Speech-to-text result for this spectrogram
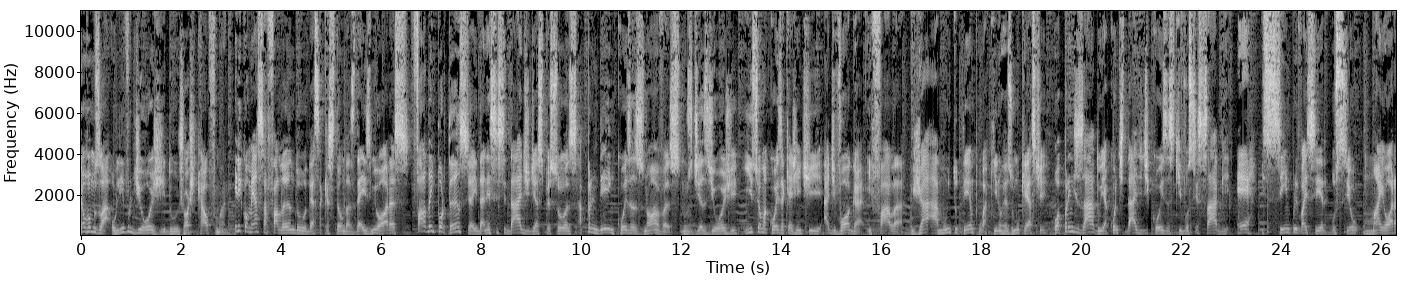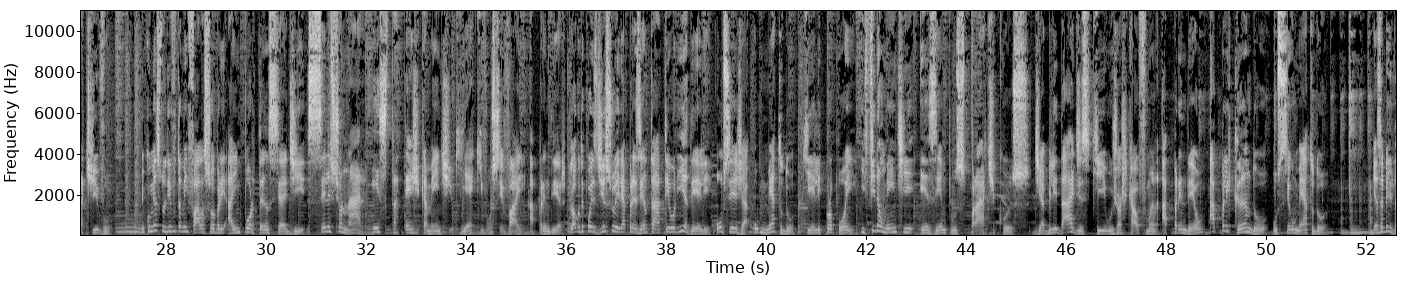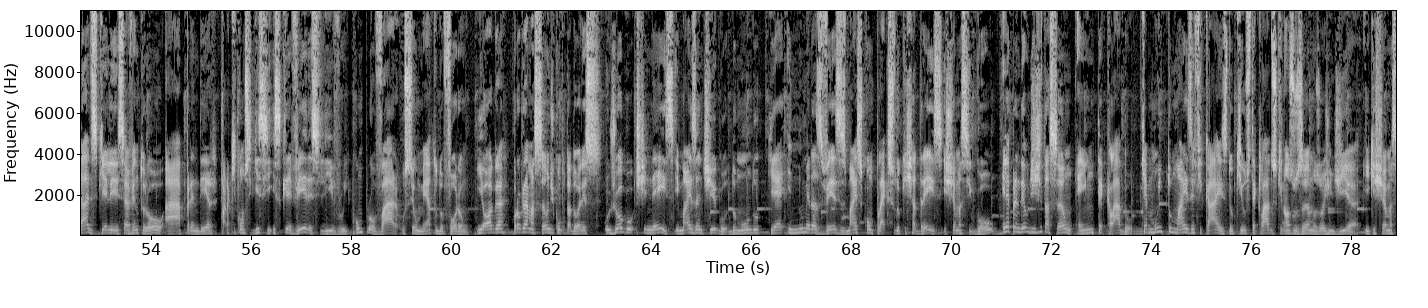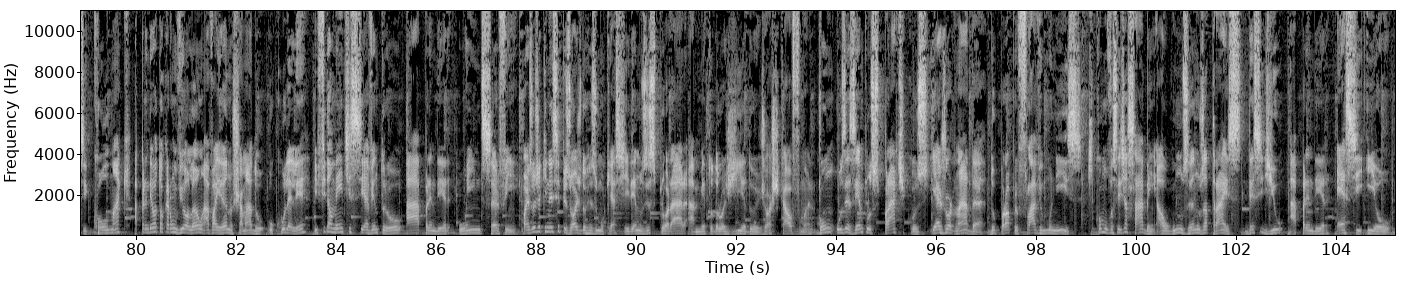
Então vamos lá, o livro de hoje do Josh Kaufman, ele começa falando dessa questão das 10 mil horas, fala da importância e da necessidade de as pessoas aprenderem coisas novas nos dias de hoje. E isso é uma coisa que a gente advoga e fala já há muito tempo aqui no Resumo Cast. O aprendizado e a quantidade de coisas que você sabe é e sempre vai ser o seu maior ativo. E o começo do livro também fala sobre a importância de selecionar estrategicamente o que é que você vai aprender. Logo depois disso, ele apresenta a teoria dele, ou seja, o método que ele propõe. E finalmente, exemplos práticos de habilidades que o Josh Kaufman aprendeu aplicando o seu método. E as habilidades que ele se aventurou a aprender para que conseguisse escrever esse livro e comprovar o seu método foram yoga, programação de computadores, o jogo chinês e mais antigo do mundo, que é inúmeras vezes mais complexo do que xadrez e chama-se Go. Ele aprendeu digitação em um teclado que é muito mais eficaz do que os teclados que nós usamos hoje em dia e que chama-se Colmac. Aprendeu a tocar um violão havaiano chamado ukulele e finalmente se aventurou a aprender windsurfing. Mas hoje aqui nesse episódio do Resumo Cast iremos explorar a metodologia do Josh Kaufman com os exemplos práticos e a jornada do próprio Flávio Muniz, que como vocês já sabem, há alguns anos atrás decidiu aprender SEO.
